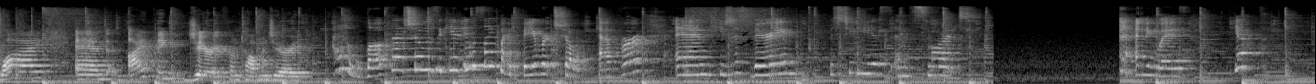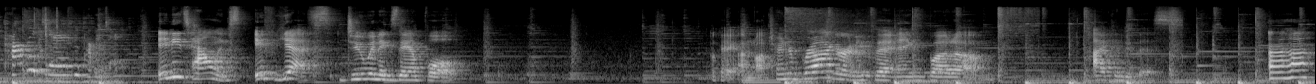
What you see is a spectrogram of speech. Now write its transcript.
why? And I think Jerry from Tom and Jerry. I love that show as a kid. It was like my favorite show ever. And he's just very mischievous and smart. Anyways, yeah, probably Jerry from Tom and Jerry. Any talents? If yes, do an example. Okay, I'm not trying to brag or anything, but um, I can do this. Uh-huh.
